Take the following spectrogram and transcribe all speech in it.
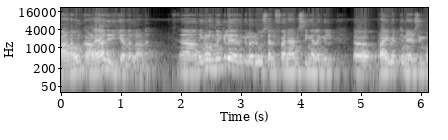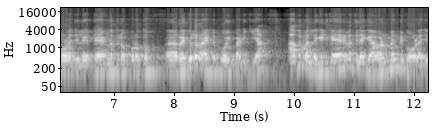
പണവും കളയാതിരിക്കുക എന്നുള്ളതാണ്. നിങ്ങൾ ഒന്നെങ്കിൽ ഏതെങ്കിലും ഒരു സെൽഫ് ഫൈനാൻസിങ് അല്ലെങ്കിൽ പ്രൈവറ്റ് നഴ്സിംഗ് കോളേജിൽ കേരളത്തിലോ പുറത്തോ റെഗുലർ ആയിട്ട് പോയി പഠിക്കുക. അതുമല്ലെങ്കിൽ കേരളത്തിലെ ഗവൺമെന്റ് കോളേജ്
